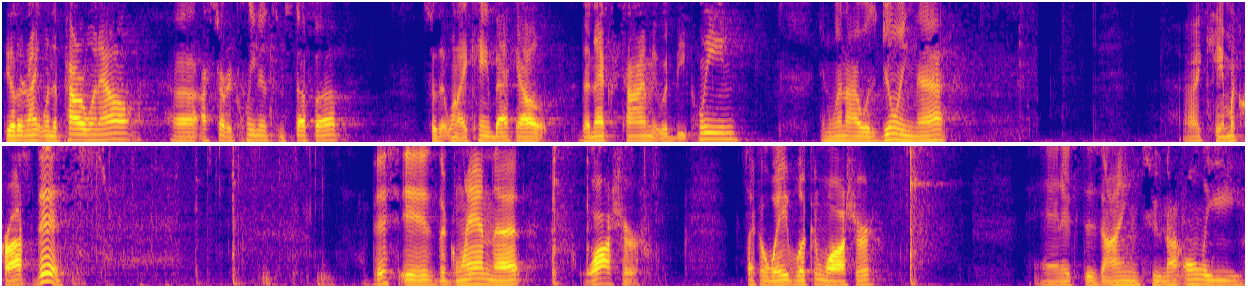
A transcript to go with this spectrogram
The other night when the power went out, uh, I started cleaning some stuff up so that when I came back out the next time, it would be clean. And when I was doing that, I came across this. This is the gland nut washer. It's like a wave looking washer. And it's designed to not only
